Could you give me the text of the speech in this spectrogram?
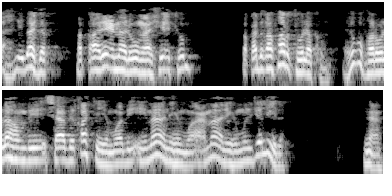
أهل بدر فقال اعملوا ما شئتم فقد غفرت لكم يغفر لهم بسابقتهم وبإيمانهم وأعمالهم الجليلة. نعم.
